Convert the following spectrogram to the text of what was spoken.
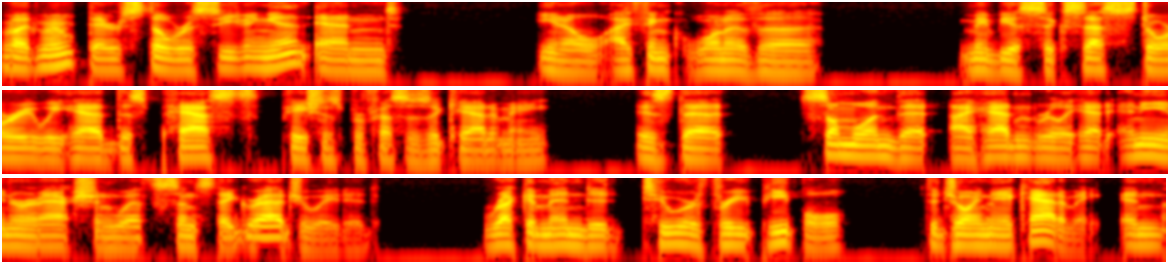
but Mhm. they're still receiving it. And you know, I think one of the maybe a success story we had this past Patients Professors Academy is that someone that I hadn't really had any interaction with since they graduated recommended two or three people to join the academy. And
